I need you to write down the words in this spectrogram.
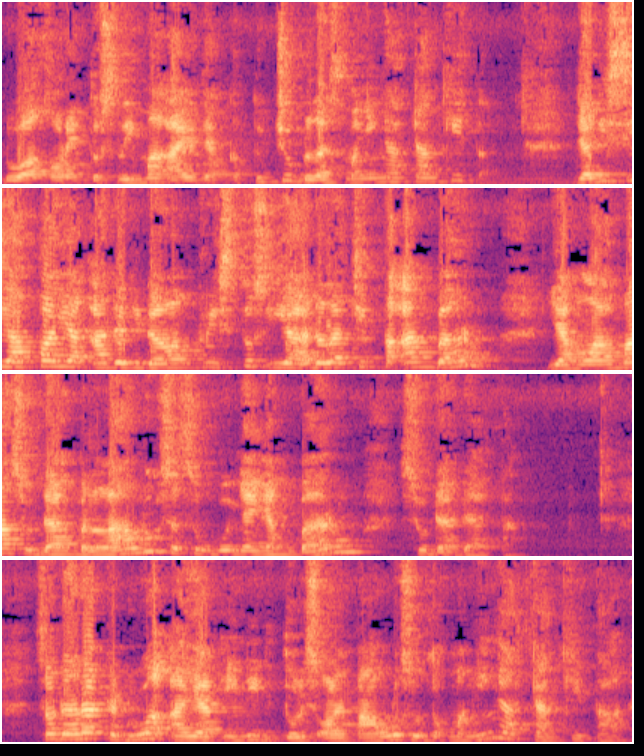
2 Korintus 5 ayat yang ke-17 mengingatkan kita. Jadi siapa yang ada di dalam Kristus ia adalah ciptaan baru. Yang lama sudah berlalu sesungguhnya yang baru sudah datang. Saudara, kedua ayat ini ditulis oleh Paulus untuk mengingatkan kita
